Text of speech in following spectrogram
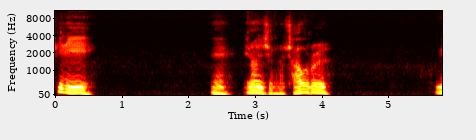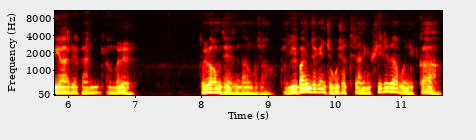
휠이 예, 이런 식으로 좌우를 위아래 변경을 돌려가면서 해야 된다는 거죠. 일반적인 조그 셔틀이 아니고 휠이다 보니까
